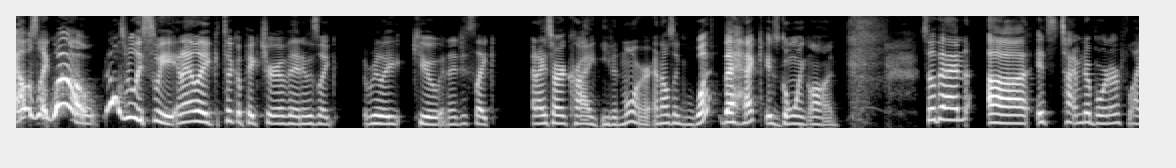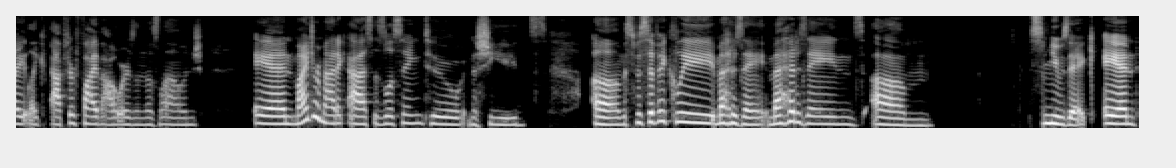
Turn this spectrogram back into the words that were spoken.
I was like, wow, that was really sweet. And I like took a picture of it. And it was like really cute. And I just like, and I started crying even more. And I was like, what the heck is going on? So then uh it's time to board our flight, like after five hours in this lounge. And my dramatic ass is listening to Nasheed's, um, specifically Maher Zain's um music. And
